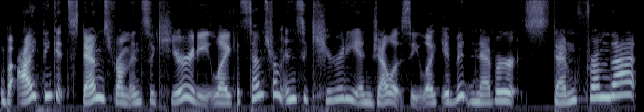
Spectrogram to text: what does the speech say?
but I think it stems from insecurity. Like, it stems from insecurity and jealousy. Like, if it never stemmed from that,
